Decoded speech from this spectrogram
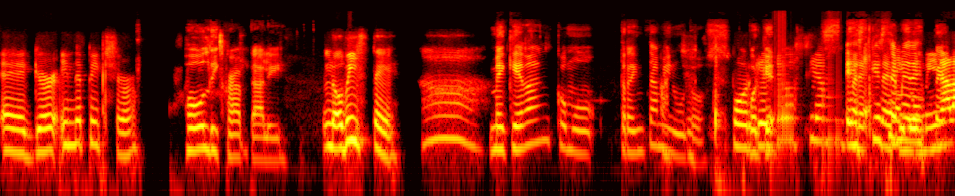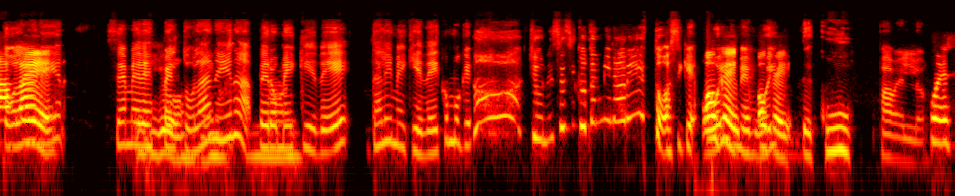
eh, Girl in the Picture. Holy crap, Dali. ¿Lo viste? Me quedan como 30 minutos. Porque, porque yo siempre es que se se me despertó la nena. Se me Dios despertó la nena, pero me quedé, dale, me quedé como que, ¡Ah! yo necesito terminar esto. Así que hoy me voy de Q para verlo. Pues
